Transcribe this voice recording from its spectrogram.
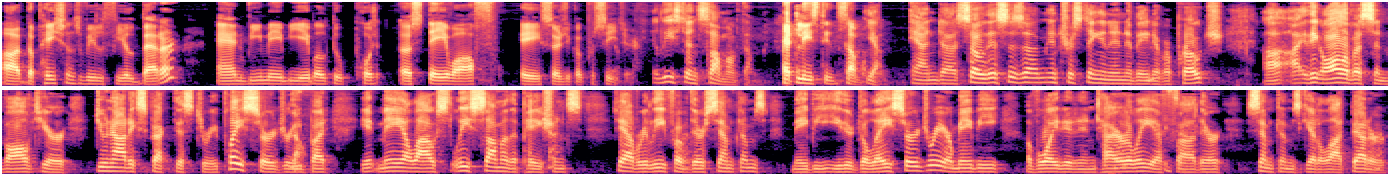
uh, the patients will feel better, and we may be able to push, uh, stave off a surgical procedure. At least in some of them. At least in some of yeah. them. And uh, so this is an interesting and innovative approach. Uh, I think all of us involved here do not expect this to replace surgery, no. but it may allow at least some of the patients to have relief of their symptoms, maybe either delay surgery or maybe avoid it entirely if uh, their symptoms get a lot better.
